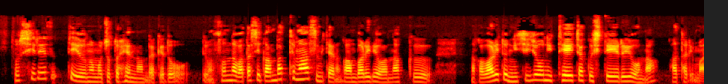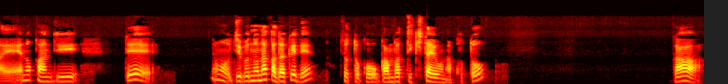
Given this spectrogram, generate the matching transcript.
人知れずっていうのもちょっと変なんだけど、でもそんな私頑張ってますみたいな頑張りではなく、なんか割と日常に定着しているような当たり前の感じで、でも自分の中だけでちょっとこう頑張ってきたようなことが、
